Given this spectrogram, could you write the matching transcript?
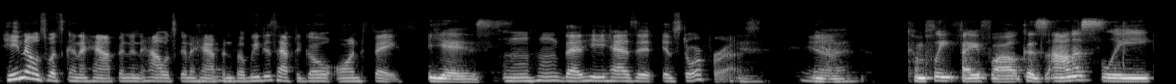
He knows what's going to happen and how it's going to happen, yeah. but we just have to go on faith. Yes. Mm-hmm, that he has it in store for us. Yeah. yeah. yeah. Complete faith walk. Because honestly,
